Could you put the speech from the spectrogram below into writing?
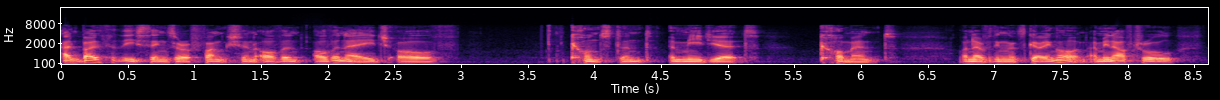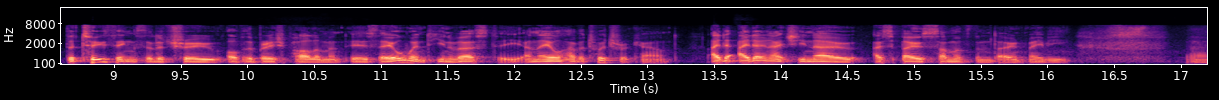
and both of these things are a function of an of an age of constant, immediate comment on everything that's going on. I mean, after all, the two things that are true of the British Parliament is they all went to university and they all have a Twitter account. I d- I don't actually know. I suppose some of them don't. Maybe uh,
